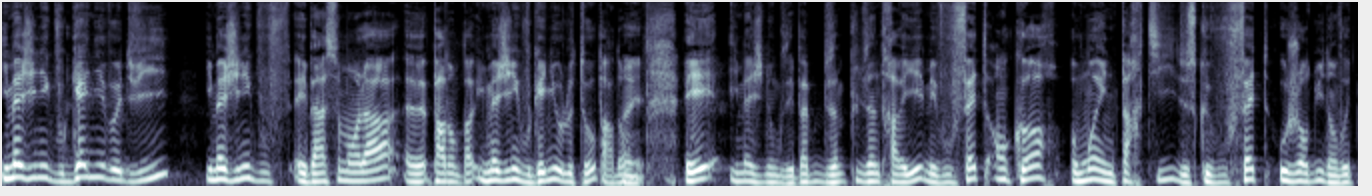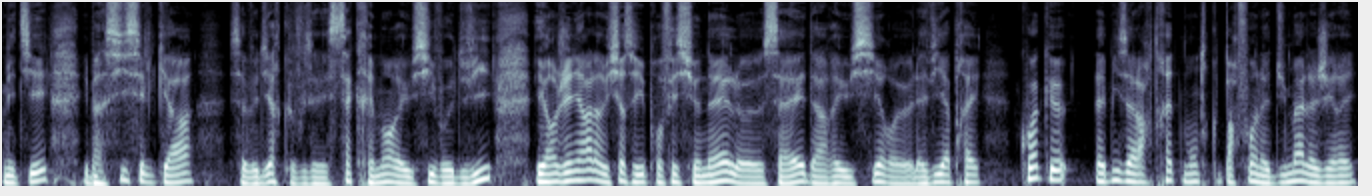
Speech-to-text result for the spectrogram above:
imaginez que vous gagnez votre vie. Imaginez que vous, et ben à ce moment-là, euh, pardon, imaginez que vous gagnez au loto, pardon, Oui. et imaginons que vous n'avez pas besoin, plus besoin de travailler, mais vous faites encore au moins une partie de ce que vous faites aujourd'hui dans votre métier. Et ben si c'est le cas, ça veut dire que vous avez sacrément réussi votre vie. Et en général, réussir sa vie professionnelle, euh, ça aide à réussir euh, la vie après. Quoique la mise à la retraite montre que parfois on a du mal à gérer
